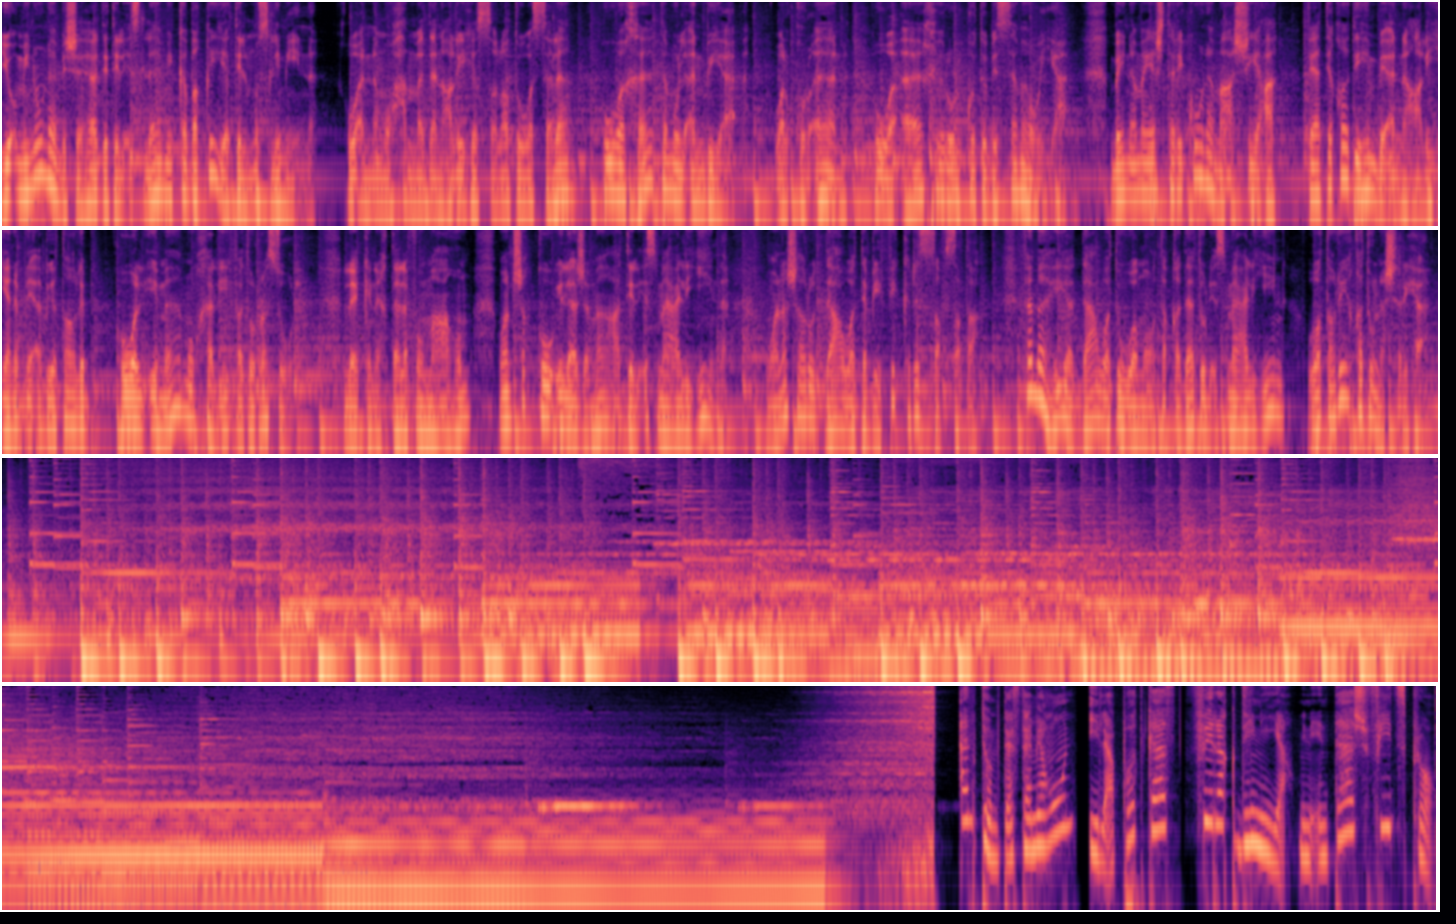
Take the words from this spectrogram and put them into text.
يؤمنون بشهادة الإسلام كبقية المسلمين وأن محمدا عليه الصلاة والسلام هو خاتم الأنبياء والقرآن هو آخر الكتب السماوية. بينما يشتركون مع الشيعة في اعتقادهم بأن علي بن أبي طالب هو الإمام خليفة الرسول. لكن اختلفوا معهم وانشقوا إلى جماعة الإسماعيليين ونشروا الدعوة بفكر السفسطه فما هي الدعوة ومعتقدات الإسماعيليين وطريقة نشرها؟ أنتم تستمعون إلى بودكاست فرق دينية من إنتاج فيدز برو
